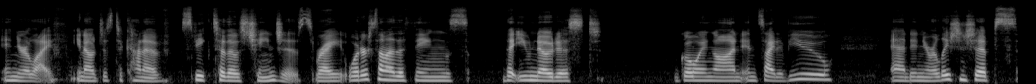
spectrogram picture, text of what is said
in your life, you know, just to kind of speak to those changes, right? What are some of the things that you noticed going on inside of you and in your relationships,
